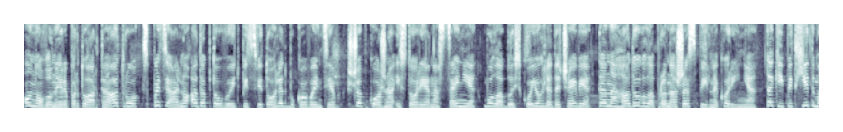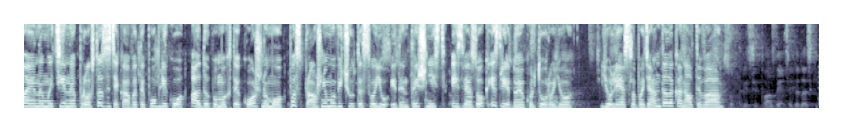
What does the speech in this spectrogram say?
Оновлений репертуар театру спеціально адаптовують під світогляд буковинців, щоб кожна історія на сцені була близькою глядачеві та нагадувала про наше спільне коріння. Такий підхід має на меті не просто зацікавити публіку, а допомогти кожному по-справжньому відчути свою ідентичність і зв'язок із рідною культурою. Юлія Слободян, телеканал ТВА. 32, здається, глядацький.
